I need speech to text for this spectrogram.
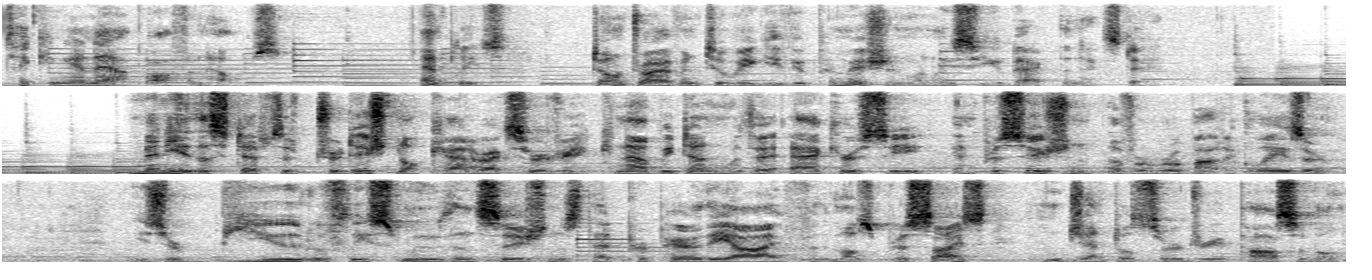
Taking a nap often helps. And please, don't drive until we give you permission when we see you back the next day. Many of the steps of traditional cataract surgery can now be done with the accuracy and precision of a robotic laser. These are beautifully smooth incisions that prepare the eye for the most precise and gentle surgery possible.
